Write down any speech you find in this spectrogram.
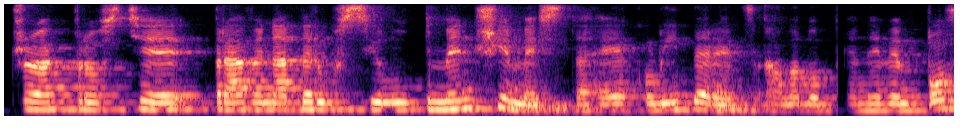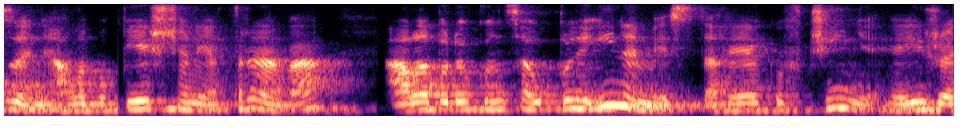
čo ak proste práve naberú silu menšie mesta, hej, ako Líberec, alebo ja neviem, Plzeň, alebo Piešťany a Trnava, alebo dokonca úplne iné mesta, hej, ako v Číne, hej, že,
